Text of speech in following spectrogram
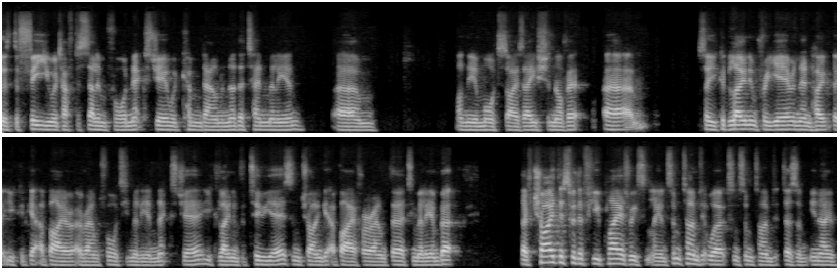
the, the fee you would have to sell him for next year would come down another 10 million um, on the amortization of it. Um, so you could loan him for a year and then hope that you could get a buyer around 40 million next year. You could loan him for two years and try and get a buyer for around 30 million. But they've tried this with a few players recently, and sometimes it works and sometimes it doesn't. You know,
